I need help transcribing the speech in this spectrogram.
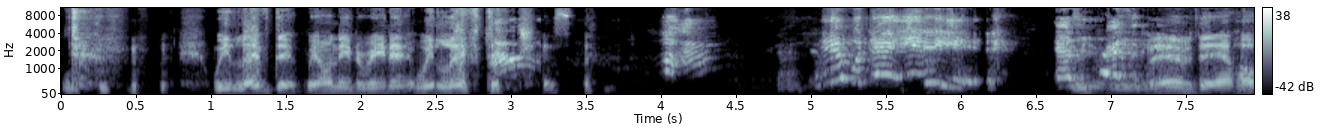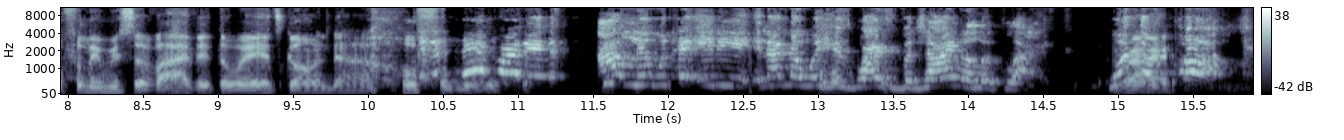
we lived it. We don't need to read it. We lived it. Just live with that idiot as we president lived it. Hopefully we survive it the way it's going down. Hopefully. And the bad part is, I live with that idiot, and I know what his wife's vagina looked like. What Right. the fuck?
